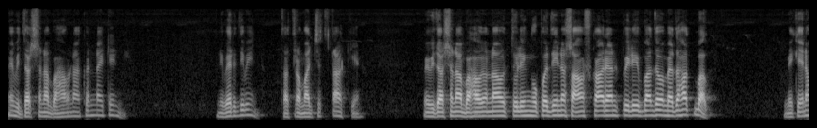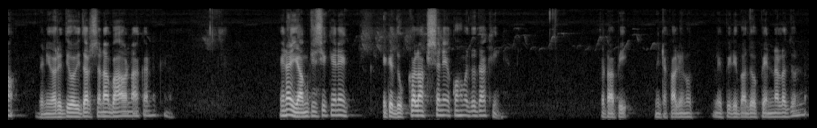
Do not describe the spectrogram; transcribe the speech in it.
මේ විදර්ශනා භාවනා කරන්නයිට එන්නේ. නිවැරදි වෙන්න. తත්‍ර මජ්ජත්‍රා කියන. මේ විදර්ශනා භාවනාව තුළින් උපදින සංස්කාරයන් පිළිබඳව මදහත් බව. මේ කියනවා වෙනිවැරදිව විදර්ශනා භාවනා කරන කෙනා. එහෙනම් යම් කිසි කෙනෙක් ඒකේ දුක්ඛ ලක්ෂණය කොහොමද දකින්නේ? ඒකට අපි මීට කලිනුත් මේ පිළිබඳව පෙන්වලා දුන්නා.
